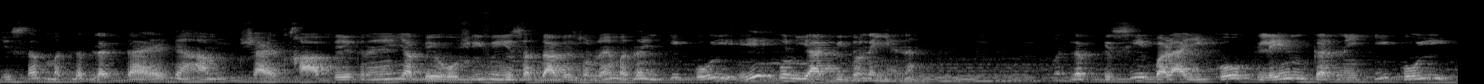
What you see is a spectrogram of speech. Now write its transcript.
یہ سب مطلب لگتا ہے کہ ہم شاید خواب دیکھ رہے ہیں یا بے ہوشی میں یہ سب دعوے سن رہے ہیں مطلب ان کی کوئی ایک بنیاد بھی تو نہیں ہے نا۔ مطلب کسی بڑائی کو کلیم کرنے کی کوئی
